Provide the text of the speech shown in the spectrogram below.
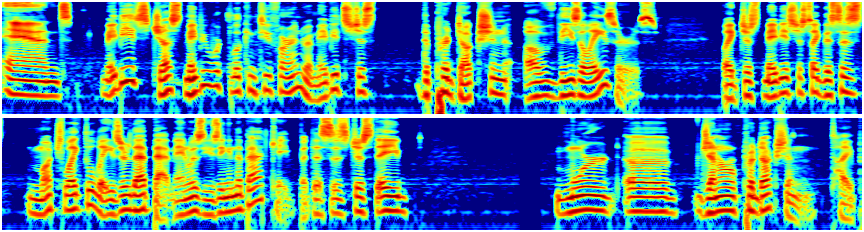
and Maybe it's just maybe we're looking too far into it. Maybe it's just the production of these lasers. Like just maybe it's just like this is much like the laser that Batman was using in the Batcave, but this is just a more uh general production type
